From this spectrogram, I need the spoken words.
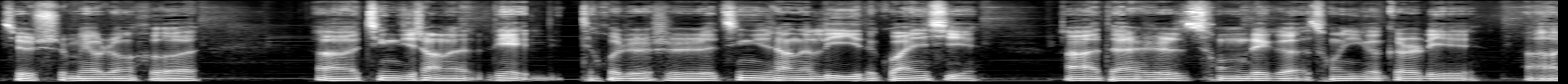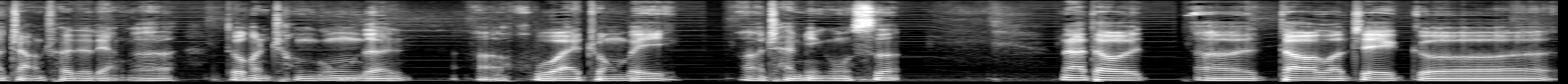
就是没有任何呃经济上的利或者是经济上的利益的关系。啊，但是从这个从一个根儿里啊长出来的两个都很成功的啊户外装备啊产品公司，那到呃到了这个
